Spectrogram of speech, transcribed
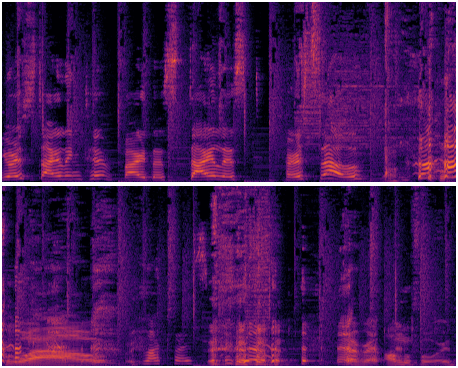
your styling tip by the stylist herself. wow. Plot twist. Whatever, I'll move forward.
